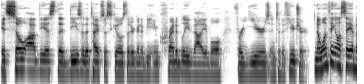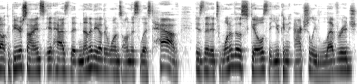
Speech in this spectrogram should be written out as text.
it's so obvious that these are the types of skills that are going to be incredibly valuable for years into the future. Now, one thing I'll say about computer science, it has that none of the other ones on this list have, is that it's one of those skills that you can actually leverage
